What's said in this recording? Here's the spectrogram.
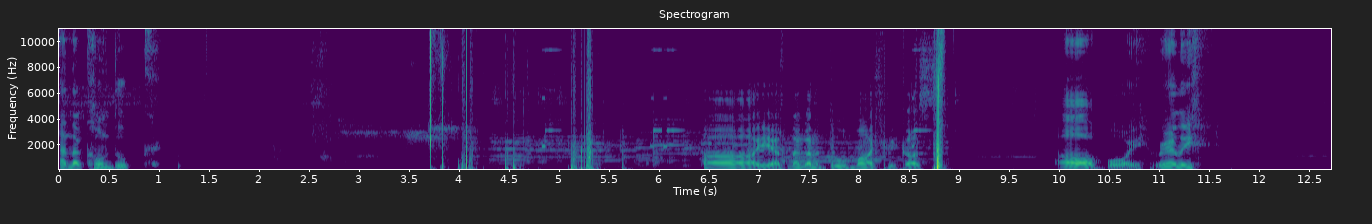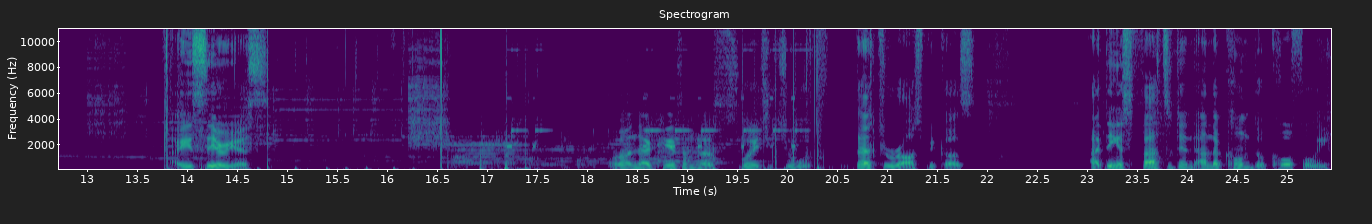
And a Konduk. Oh, uh, yeah, it's not gonna do much because. Oh boy, really? Are you serious? Well, in that case, I'm gonna switch to that to Ross because I think it's faster than Anaconda, hopefully.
